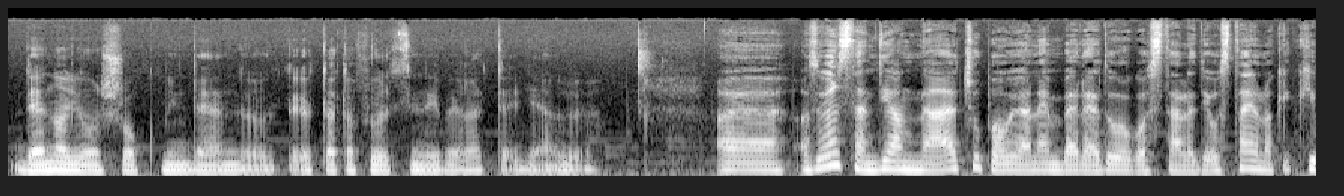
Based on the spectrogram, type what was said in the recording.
de nagyon sok minden, tehát a földszínével lett egyenlő. Az Ernst Youngnál csupa olyan emberrel dolgoztál egy osztályon, akik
